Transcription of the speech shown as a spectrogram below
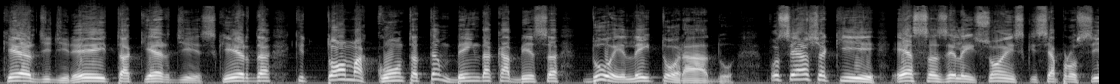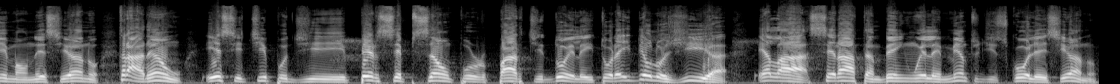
quer de direita, quer de esquerda, que toma conta também da cabeça do eleitorado. Você acha que essas eleições que se aproximam nesse ano trarão esse tipo de percepção por parte do eleitor? A ideologia, ela será também um elemento de escolha esse ano?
